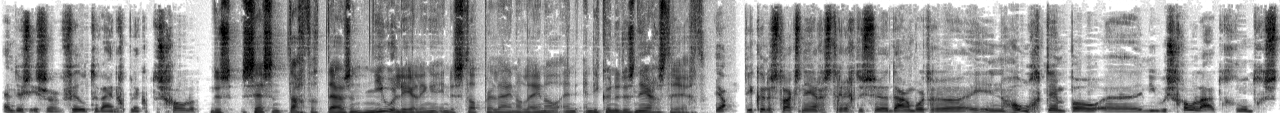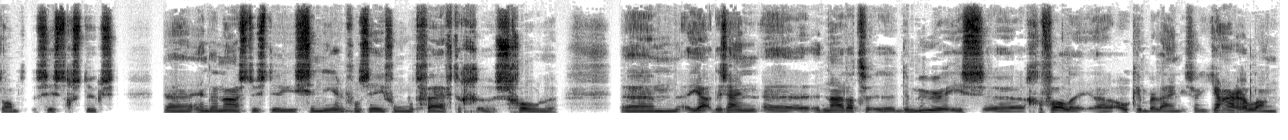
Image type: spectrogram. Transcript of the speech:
En dus is er veel te weinig plek op de scholen. Dus 86.000 nieuwe leerlingen in de stad Berlijn alleen al. En, en die kunnen dus nergens terecht? Ja, die kunnen straks nergens terecht. Dus uh, daarom wordt er in hoog tempo nieuwe scholen uit de grond gestampt. 60 stuks. en daarnaast dus de sanering van 750 scholen. Um, ja, er zijn nadat de muur is gevallen, ook in Berlijn, is er jarenlang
